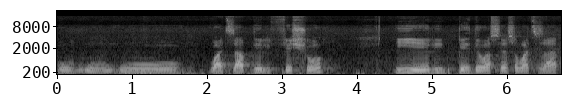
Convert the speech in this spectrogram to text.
o, o, o WhatsApp dele fechou e ele perdeu acesso ao WhatsApp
